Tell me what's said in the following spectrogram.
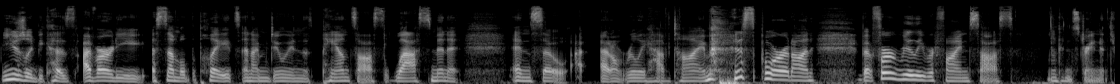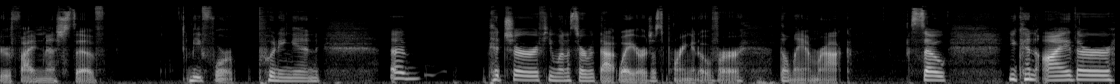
usually because I've already assembled the plates and I'm doing the pan sauce last minute. And so I don't really have time to pour it on. But for a really refined sauce, you can strain it through a fine mesh sieve before putting in a pitcher if you want to serve it that way or just pouring it over the lamb rack. So you can either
